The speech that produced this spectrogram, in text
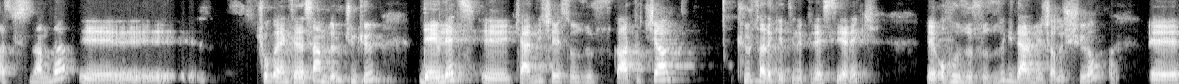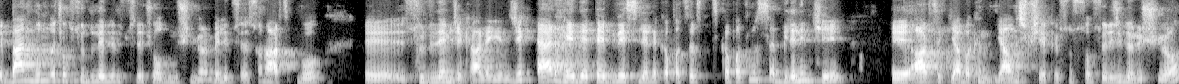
açısından da e, çok enteresan bir durum. Çünkü devlet e, kendi içerisinde huzursuzluk arttıkça Kürt hareketini presleyerek e, o huzursuzluğu gidermeye çalışıyor. E, ben bunun da çok sürdürülebilir bir süreç olduğunu düşünmüyorum. Belli bir süre sonra artık bu e, sürdürülemeyecek hale gelecek. Eğer HDP bir vesileyle kapatır, kapatılırsa bilelim ki e, artık ya bakın yanlış bir şey yapıyorsunuz, sosyoloji dönüşüyor.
